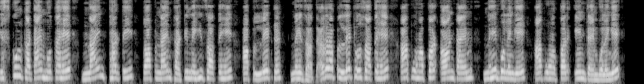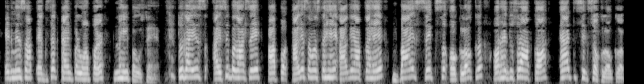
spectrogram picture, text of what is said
स्कूल का टाइम होता है नाइन थर्टी तो आप नाइन थर्टी में ही जाते हैं, आप लेट नहीं जाते। अगर आप लेट हो जाते हैं, आप वहाँ पर ऑन टाइम नहीं बोलेंगे, आप वहाँ पर इन टाइम बोलेंगे। इट मीन्स आप एग्जैक्ट टाइम पर वहाँ पर नहीं पहुँचते हैं। तो गाइस ऐसे प्रकार से आप आगे समझते हैं। आगे आपका है बाय सिक्स ओ और है दूसरा आपका एट सिक्स ओ क्लॉक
